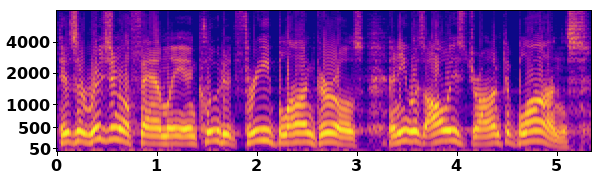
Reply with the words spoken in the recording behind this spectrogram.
His original family included three blonde girls, and he was always drawn to blondes.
